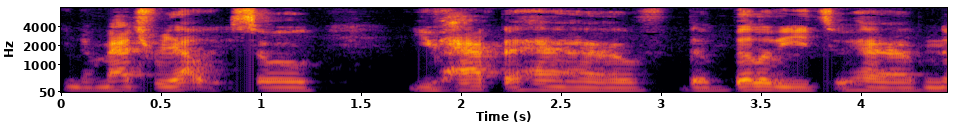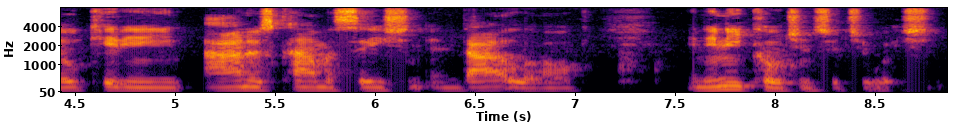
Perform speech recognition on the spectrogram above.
you know, match reality. So you have to have the ability to have no kidding, honest conversation and dialogue in any coaching situation,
